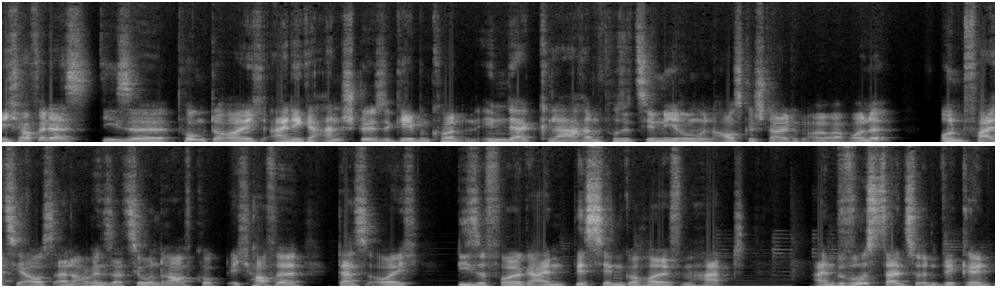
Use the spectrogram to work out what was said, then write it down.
Ich hoffe, dass diese Punkte euch einige Anstöße geben konnten in der klaren Positionierung und Ausgestaltung eurer Rolle. Und falls ihr aus einer Organisation drauf guckt, ich hoffe, dass euch diese Folge ein bisschen geholfen hat, ein Bewusstsein zu entwickeln,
